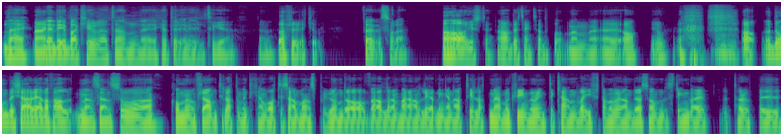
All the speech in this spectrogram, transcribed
Nej, Nej. men det är bara kul att han eh, heter Emil tycker jag. Varför är det kul? För, sådär. Jaha, just det. Ja, det tänkte jag inte på. Men eh, ja, jo. ja, de blir kära i alla fall, men sen så kommer de fram till att de inte kan vara tillsammans på grund av alla de här anledningarna till att män och kvinnor inte kan vara gifta med varandra som Strindberg tar upp i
